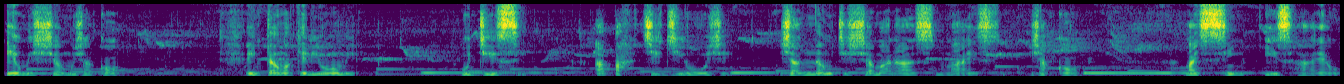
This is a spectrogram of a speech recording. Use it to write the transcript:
Eu me chamo Jacó. Então aquele homem o disse: A partir de hoje já não te chamarás mais Jacó, mas sim Israel,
